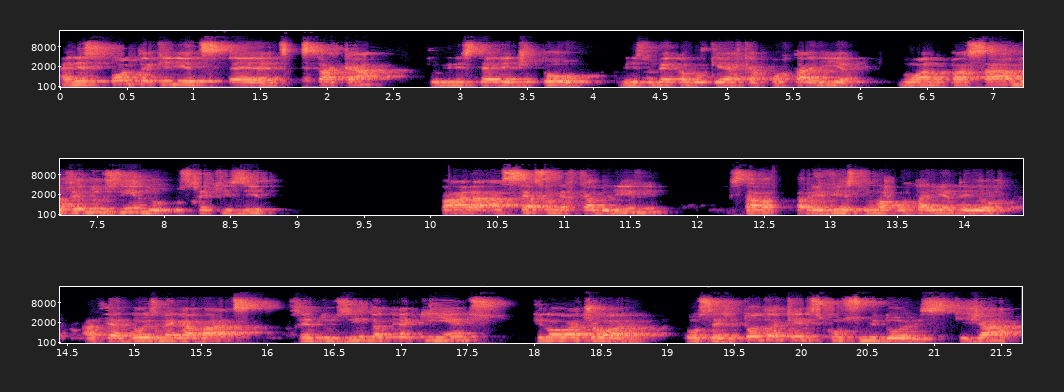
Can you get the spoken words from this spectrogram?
Aí, nesse ponto, eu queria é, destacar que o Ministério editou, o ministro Bento Albuquerque, a portaria no ano passado, reduzindo os requisitos para acesso ao mercado livre, estava previsto numa portaria anterior até 2 megawatts, reduzindo até 500 kWh. Ou seja, todos aqueles consumidores que já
